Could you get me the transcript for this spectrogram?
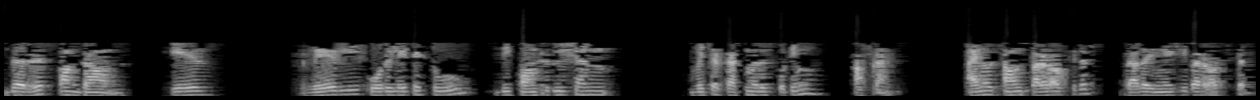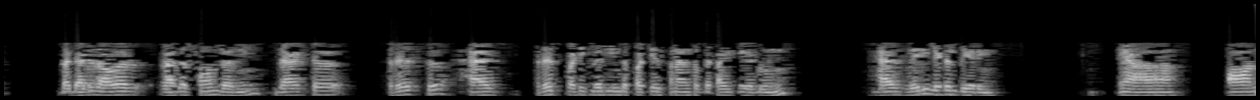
the risk on ground is rarely correlated to the contribution which a customer is putting upfront. I know it sounds paradoxical, rather innately paradoxical, but that is our rather firm learning that uh, risk has risk, particularly in the purchase finance of the type we are doing, has very little bearing uh, on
